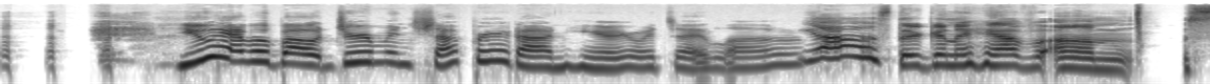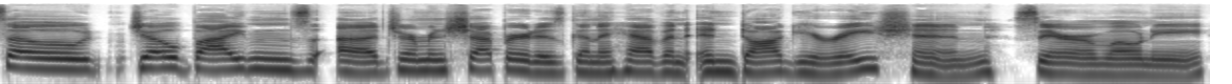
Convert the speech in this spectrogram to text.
you have about German Shepherd on here, which I love. Yes, they're going to have. Um, so Joe Biden's uh, German Shepherd is going to have an inauguration ceremony,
